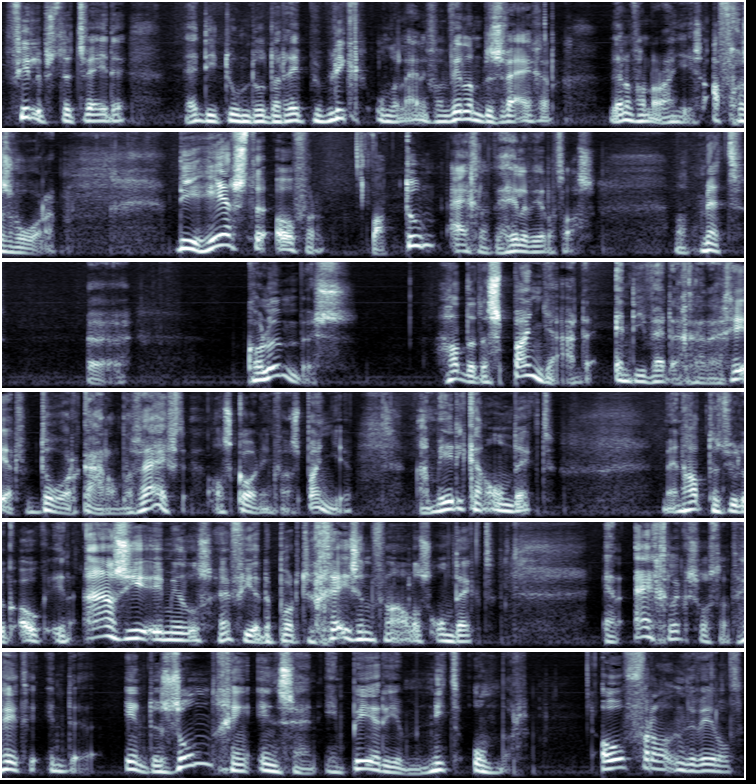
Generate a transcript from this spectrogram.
Philips II, die toen door de Republiek onder leiding van Willem de Zwijger, Willem van Oranje, is afgezworen. Die heerste over wat toen eigenlijk de hele wereld was. Want met eh, Columbus hadden de Spanjaarden, en die werden geregeerd door Karel V als koning van Spanje, Amerika ontdekt. Men had natuurlijk ook in Azië inmiddels hè, via de Portugezen van alles ontdekt. En eigenlijk, zoals dat heette, in de, in de zon ging in zijn imperium niet onder. Overal in de wereld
